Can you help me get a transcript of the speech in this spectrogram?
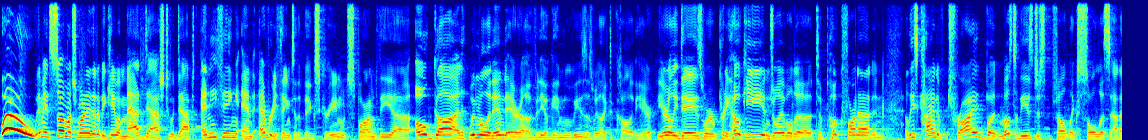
Woo! They made so much money that it became a mad dash to adapt anything and everything to the big screen, which spawned the uh, oh god, when will it end era of video game movies, as we like to call it here. The early days were pretty hokey, enjoyable to, to poke fun at, and at least kind of tried, but most of these just felt like soulless adaptations.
